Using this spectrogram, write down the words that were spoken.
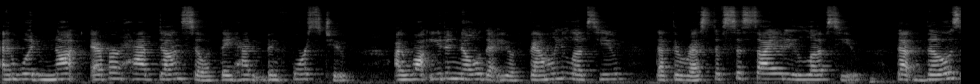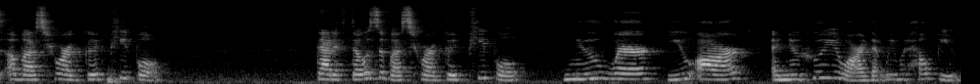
and would not ever have done so if they hadn't been forced to. I want you to know that your family loves you, that the rest of society loves you, that those of us who are good people that if those of us who are good people knew where you are and knew who you are, that we would help you.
